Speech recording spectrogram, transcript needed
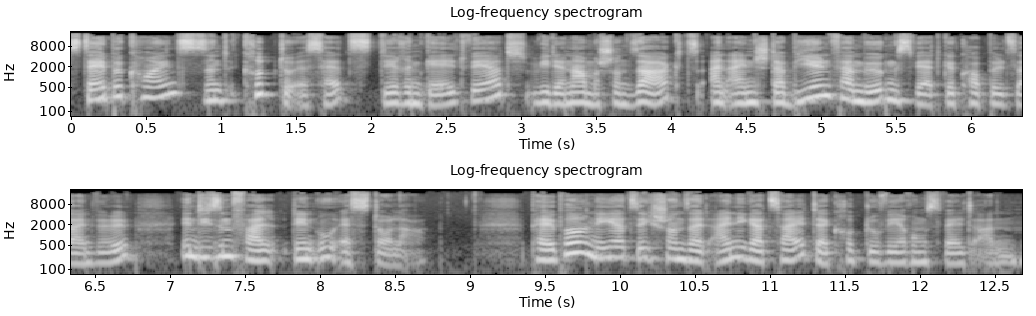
Stablecoins sind Kryptoassets, deren Geldwert, wie der Name schon sagt, an einen stabilen Vermögenswert gekoppelt sein will, in diesem Fall den US-Dollar. PayPal nähert sich schon seit einiger Zeit der Kryptowährungswelt an.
